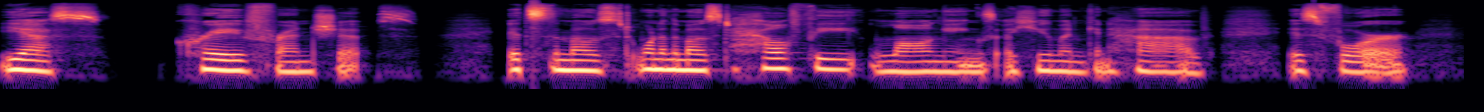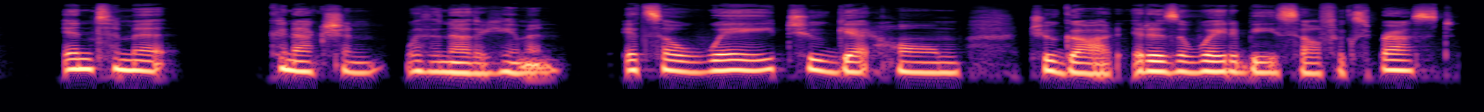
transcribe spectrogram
yes, crave friendships. It's the most, one of the most healthy longings a human can have is for intimate connection with another human. It's a way to get home to God. It is a way to be self expressed.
